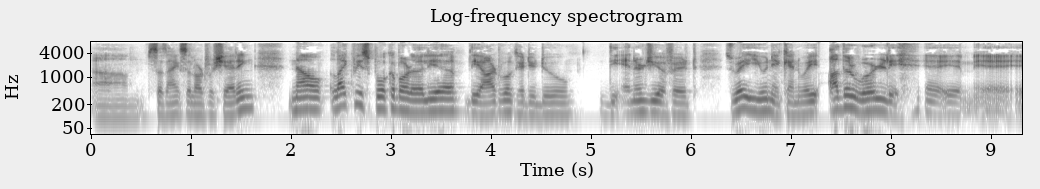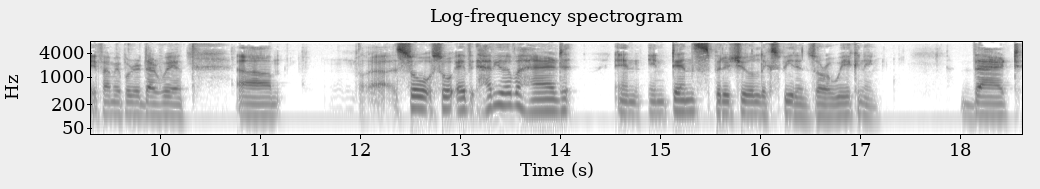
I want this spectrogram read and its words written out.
Um, so thanks a lot for sharing. Now like we spoke about earlier the artwork that you do the energy of it is very unique and very otherworldly, if I may put it that way. Um, uh, so, so have you ever had an intense spiritual experience or awakening that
